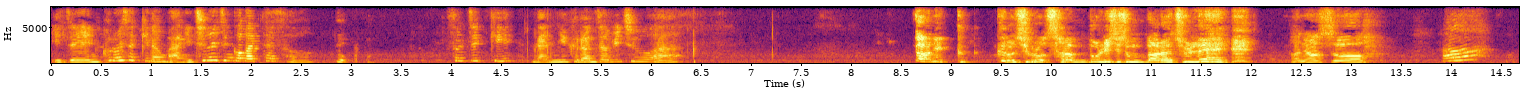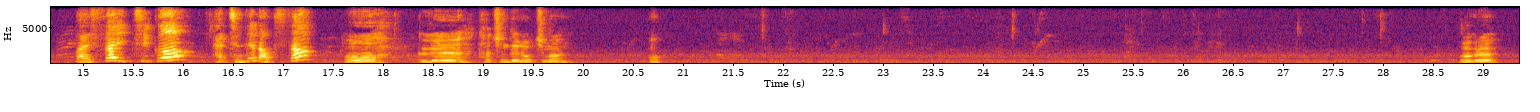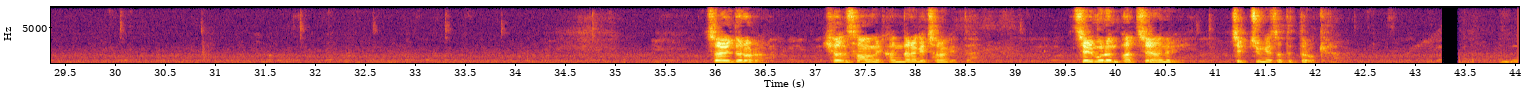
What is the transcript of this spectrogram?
이젠 크로사키랑 많이 친해진 것 같아서. 솔직히 난 네 그런 점이 좋아. 아니 그 그런 식으로 사람 놀리지 좀 말아줄래? 다녀왔어. 왔어 이치고? 다친 데는 없어? 어, 그게 다친 데는 없지만, 어? 왜 그래? 잘 들어라. 현 상황을 간단하게 전하겠다. 질문은 받지 않으니 집중해서 듣도록 해라.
